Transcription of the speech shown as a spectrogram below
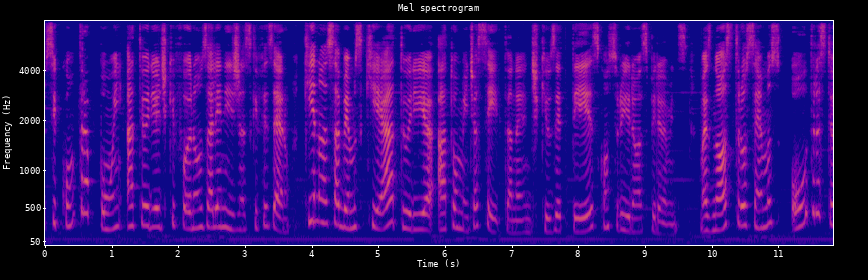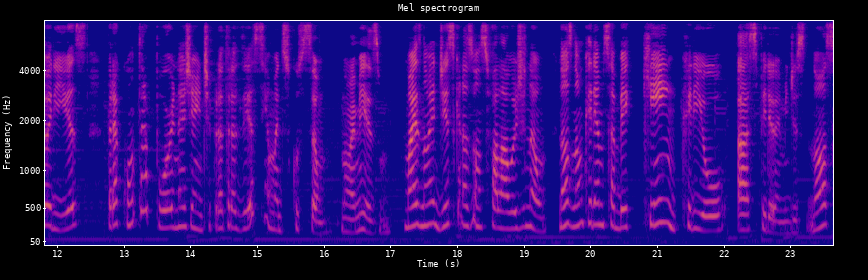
se contrapõem à teoria de que foram os alienígenas que fizeram, que nós sabemos que é a teoria atualmente aceita, né? De que os ETs construíram as pirâmides. Mas nós trouxemos outras teorias para contrapor, né, gente, para trazer assim uma discussão, não é mesmo? Mas não é disso que nós vamos falar hoje não. Nós não queremos saber quem criou as pirâmides. Nós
